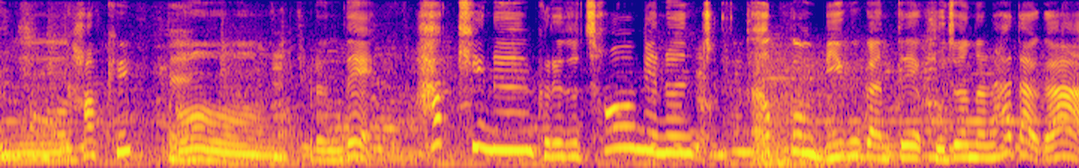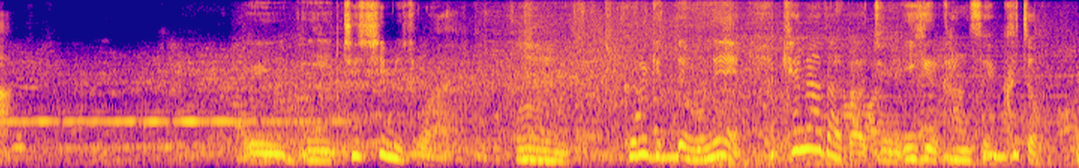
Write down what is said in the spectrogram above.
음, 하키? 어, 그런데 하키는 그래도 처음에는 조금 미국한테 고전을 하다가 이, 이 뒷심이 좋아요. 음, 그렇기 때문에 캐나다가 좀 이길 가능성이 크죠.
